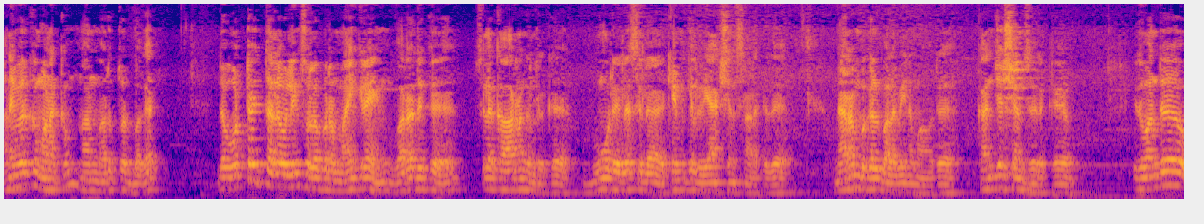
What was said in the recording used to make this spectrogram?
அனைவருக்கும் வணக்கம். நான் மருத்துவர் பகத். இந்த ஒற்றை தலைவலின்னு சொல்லப்படுற மைக்ரைன் வர்றதுக்கு சில காரணங்கள் இருக்கு. மூளையில சில கெமிக்கல் ரியாக்ஷன்ஸ் நடக்குது. நரம்புகள் பலவீனமாகுது. கன்ஜஷன்ஸ் இருக்கு. இது வந்து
